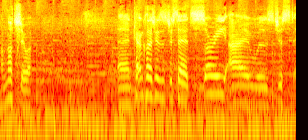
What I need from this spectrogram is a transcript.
I'm not sure. And Captain Clashes has just said, sorry, I was just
